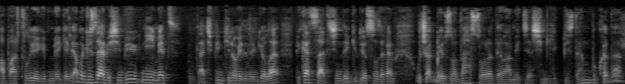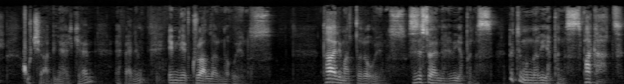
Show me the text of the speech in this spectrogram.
abartılıyor gibime geliyor ama güzel bir şey. Büyük nimet. Kaç bin kilometrelik yola birkaç saat içinde gidiyorsunuz efendim. Uçak mevzuna daha sonra devam edeceğiz. Şimdilik bizden bu kadar. Uçağa binerken efendim emniyet kurallarına uyunuz. Talimatlara uyunuz. Size söylenenleri yapınız. Bütün bunları yapınız. Fakat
